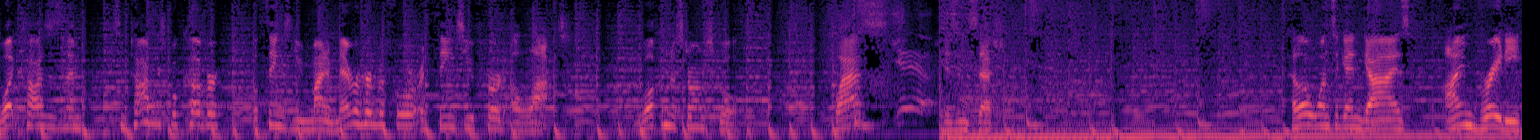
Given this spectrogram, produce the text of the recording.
what causes them. Some topics we'll cover, both things you might have never heard before or things you've heard a lot. Welcome to Storm School. Class is in session. Hello, once again, guys. I'm Brady,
